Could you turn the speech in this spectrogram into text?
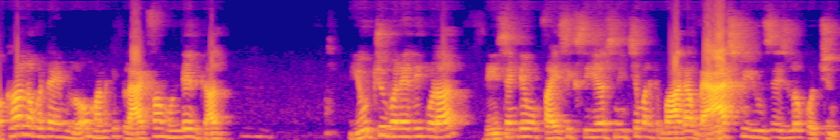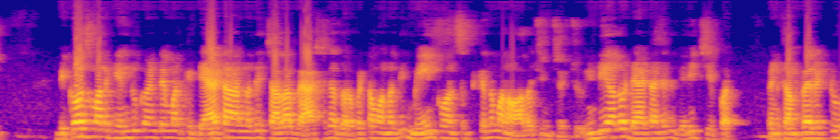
ఒకనొక టైంలో మనకి ప్లాట్ఫామ్ ఉండేది కాదు. యూట్యూబ్ అనేది కూడా రీసెంట్లీ ఒక ఫైవ్ సిక్స్ ఇయర్స్ నుంచి మనకి బాగా బ్యాస్ట్ యూసేజ్లోకి వచ్చింది. బికాస్ మనకి ఎందుకంటే మనకి డేటా అన్నది చాలా బ్యాస్ట్గా దొరకటం అన్నది మెయిన్ కాన్సెప్ట్ కింద మనం ఆలోచించవచ్చు. ఇండియాలో డేటా అనేది very cheaper when compare to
